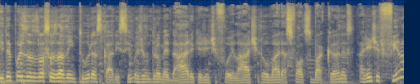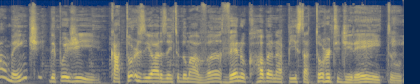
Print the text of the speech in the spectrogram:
E depois das nossas aventuras, cara, em cima de um dromedário que a gente foi lá, tirou várias fotos bacanas, a gente finalmente, depois de 14 horas dentro de uma van, vendo cobra na pista torto e direito,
